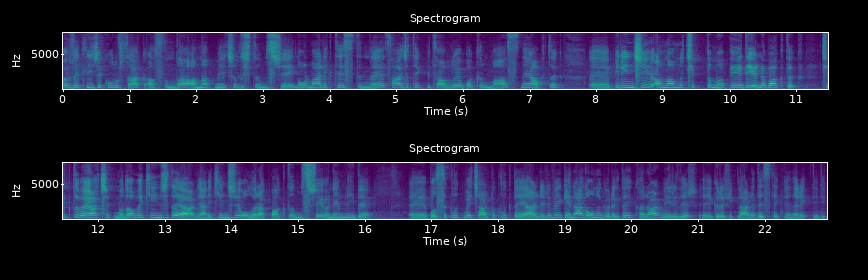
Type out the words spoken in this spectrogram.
özetleyecek olursak aslında anlatmaya çalıştığımız şey normallik testinde sadece tek bir tabloya bakılmaz. Ne yaptık? Ee, birinci anlamlı çıktı mı? P değerine baktık. Çıktı veya çıkmadı ama ikinci değer yani ikinci olarak baktığımız şey önemliydi. Ee, basıklık ve çarpıklık değerleri ve genelde ona göre de karar verilir. Ee, grafiklerle desteklenerek dedik.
